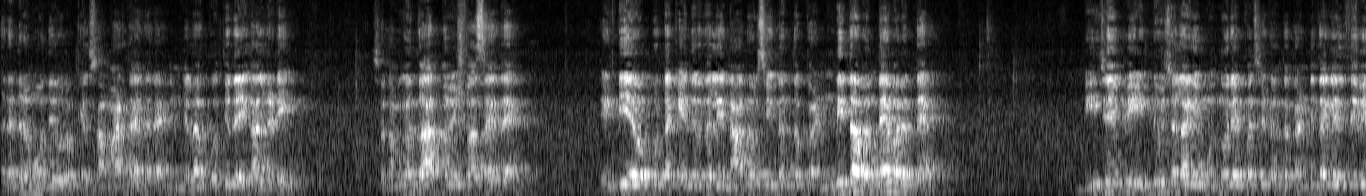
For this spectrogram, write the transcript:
ನರೇಂದ್ರ ಮೋದಿ ಅವರು ಕೆಲಸ ಮಾಡ್ತಾ ಇದ್ದಾರೆ, ನಿಮ್ಗೆಲ್ಲ ಗೊತ್ತಿದೆ ಈಗ ಆಲ್ರೆಡಿ ಸೊ ನಮಗಂತೂ ಆತ್ಮವಿಶ್ವಾಸ ಇದೆ. ಎನ್ ಡಿ ಎ ಒಕ್ಕೂಟ ಕೇಂದ್ರದಲ್ಲಿ ನಾನ್ನೂರು ಸೀಟ್ ಅಂತೂ ಖಂಡಿತ ಬಂದೇ ಬರುತ್ತೆ. ಬಿಜೆಪಿ ಇಂಡಿವಿಜುವಲ್ ಆಗಿ ಮುನ್ನೂರ ಎಪ್ಪತ್ತು ಸೀಟ್ ಅಂತೂ ಖಂಡಿತ ಗೆಲ್ತೀವಿ.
